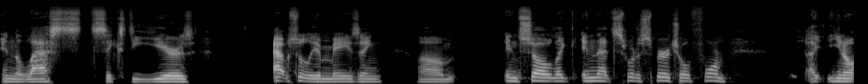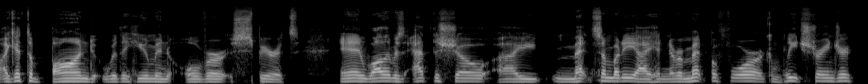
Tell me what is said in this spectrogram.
in the last 60 years. Absolutely amazing. Um, and so, like, in that sort of spiritual form, I, you know, I get to bond with a human over spirits. And while I was at the show, I met somebody I had never met before, a complete stranger,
